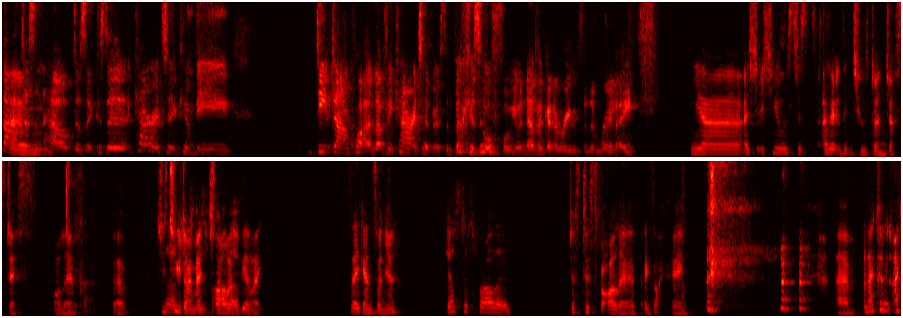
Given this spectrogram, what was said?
that doesn't Um, help, does it? Because the character can be deep down quite a lovely character, but if the book is awful, you're never going to root for them, really. Yeah, she, she was just. I don't think she was done justice, Olive. Okay. But she's Yeah, two dimensional, I feel like. Say again, Soniya. Justice for Olive. Justice for Olive, exactly. Um, and I couldn't. I,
